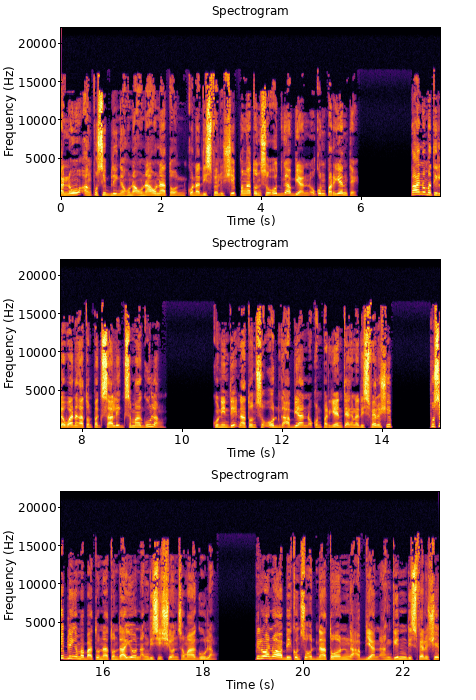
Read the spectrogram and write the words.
Ano ang posible nga hunahunaon naton kung na-disfellowship ang aton suod nga abyan o kung paryente? Paano matilawan ang aton pagsalig sa mga gulang? Kung hindi naton suod nga abyan o kung paryente ang na-disfellowship, posible nga mabato naton dayon ang desisyon sa mga gulang. Pero ano abi kung suod naton nga abyan ang gin disfellowship?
